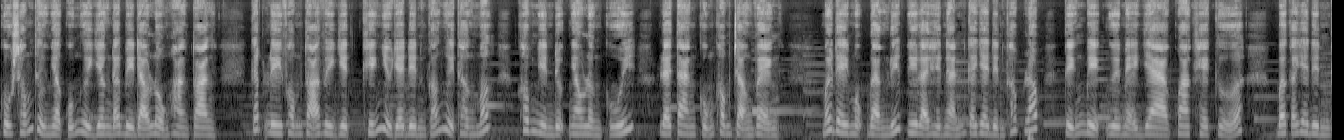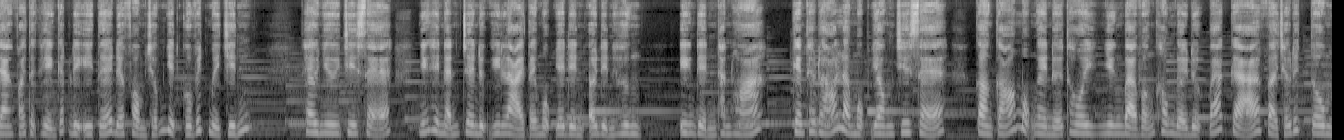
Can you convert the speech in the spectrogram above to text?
cuộc sống thường nhật của người dân đã bị đảo lộn hoàn toàn. Cách ly phong tỏa vì dịch khiến nhiều gia đình có người thân mất, không nhìn được nhau lần cuối, lễ tang cũng không trọn vẹn. Mới đây, một đoạn clip ghi lại hình ảnh cả gia đình khóc lóc, tiễn biệt người mẹ già qua khe cửa, bởi cả gia đình đang phải thực hiện cách ly y tế để phòng chống dịch Covid-19. Theo như chia sẻ, những hình ảnh trên được ghi lại tại một gia đình ở Định Hưng, Yên Định, Thanh Hóa. Kèm theo đó là một dòng chia sẻ, còn có một ngày nữa thôi nhưng bà vẫn không đợi được bác cả và cháu đích tôn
